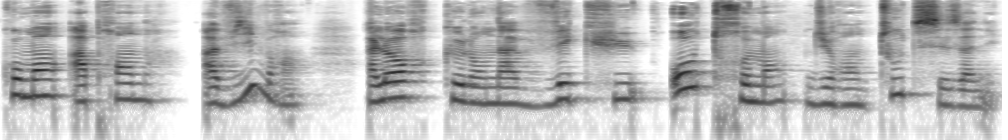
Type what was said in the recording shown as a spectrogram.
Comment apprendre à vivre alors que l'on a vécu autrement durant toutes ces années?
